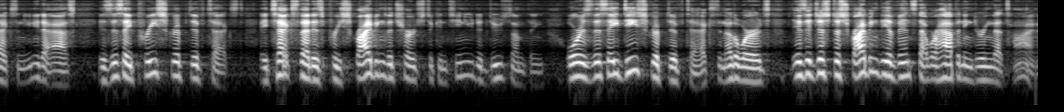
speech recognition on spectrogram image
text and you need to ask is this a prescriptive text? A text that is prescribing the church to continue to do something? Or is this a descriptive text? In other words, is it just describing the events that were happening during that time?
